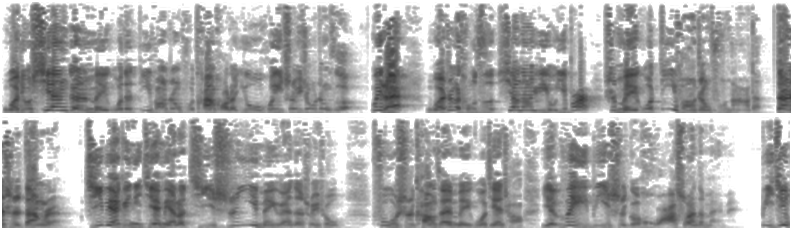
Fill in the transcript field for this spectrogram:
我就先跟美国的地方政府谈好了优惠税收政策，未来。我这个投资相当于有一半是美国地方政府拿的，但是当然，即便给你减免了几十亿美元的税收，富士康在美国建厂也未必是个划算的买卖。毕竟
